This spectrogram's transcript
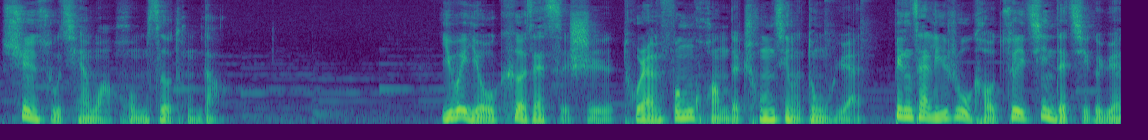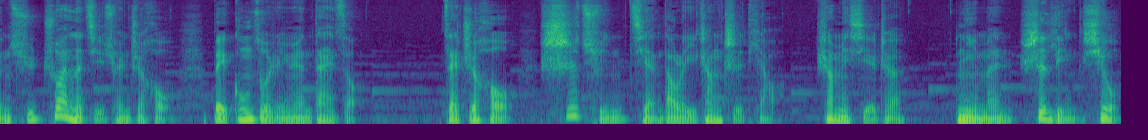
迅速前往红色通道。一位游客在此时突然疯狂地冲进了动物园，并在离入口最近的几个园区转了几圈之后被工作人员带走。在之后，狮群捡到了一张纸条，上面写着：“你们是领袖。”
